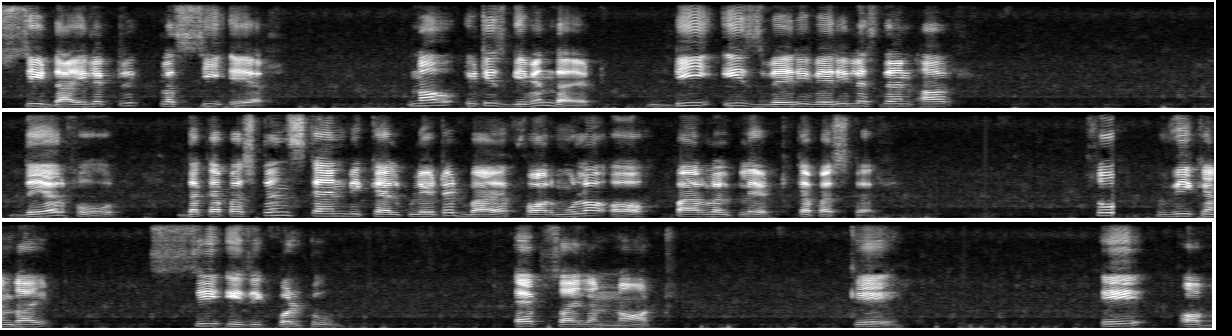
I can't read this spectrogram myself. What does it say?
C dielectric plus C air. Now it is given that D is very very less than R. Therefore, the capacitance can be calculated by formula of parallel plate capacitor. So we can write C is equal to epsilon naught K A of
